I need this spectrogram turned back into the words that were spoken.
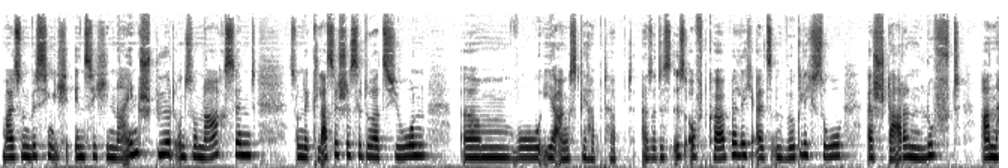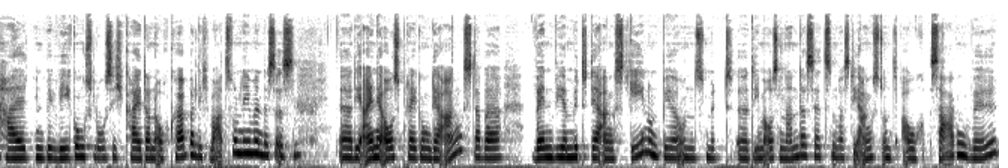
mal so ein bisschen in sich hineinspürt und so nachsinnt. So eine klassische Situation, ähm, wo ihr Angst gehabt habt. Also das ist oft körperlich als ein wirklich so erstarren Luft Anhalten, Bewegungslosigkeit dann auch körperlich wahrzunehmen. Das ist äh, die eine Ausprägung der Angst. Aber wenn wir mit der Angst gehen und wir uns mit äh, dem auseinandersetzen, was die Angst uns auch sagen will,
